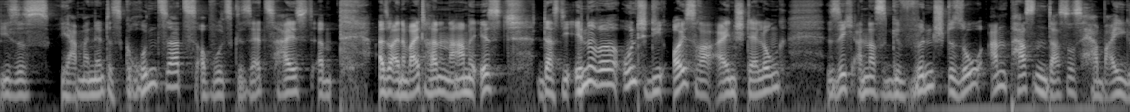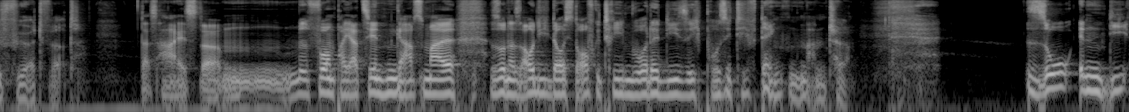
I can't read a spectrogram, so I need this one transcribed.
dieses, ja, man nennt es Grundsatz, obwohl es Gesetz heißt. Ähm, also eine weitere Annahme ist, dass die innere und die äußere Einstellung sich an das Gewünschte so anpassen, dass es herbeigeführt wird. Das heißt, ähm, vor ein paar Jahrzehnten gab es mal so eine Sau, die durchs Dorf getrieben wurde, die sich positiv denken nannte so in die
